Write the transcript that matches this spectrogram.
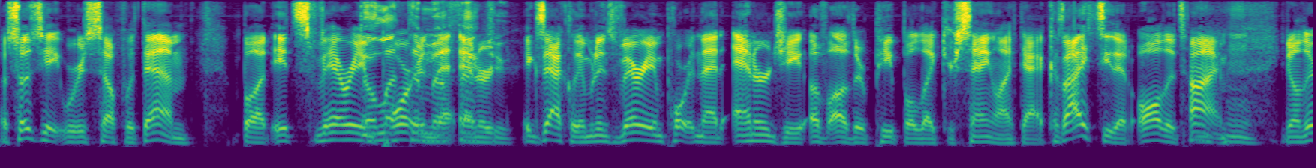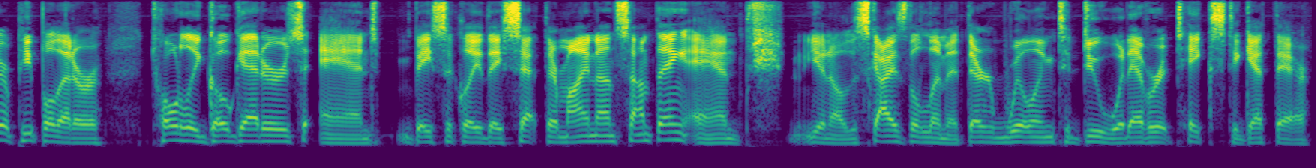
associate yourself with them, but it's very Don't important that energy exactly. But it's very important that energy of other people, like you're saying, like that, because I see that all the time. Mm-hmm. You know, there are people that are totally go getters, and basically they set their mind on something, and you know, the sky's the limit. They're willing to do whatever it takes to get there.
